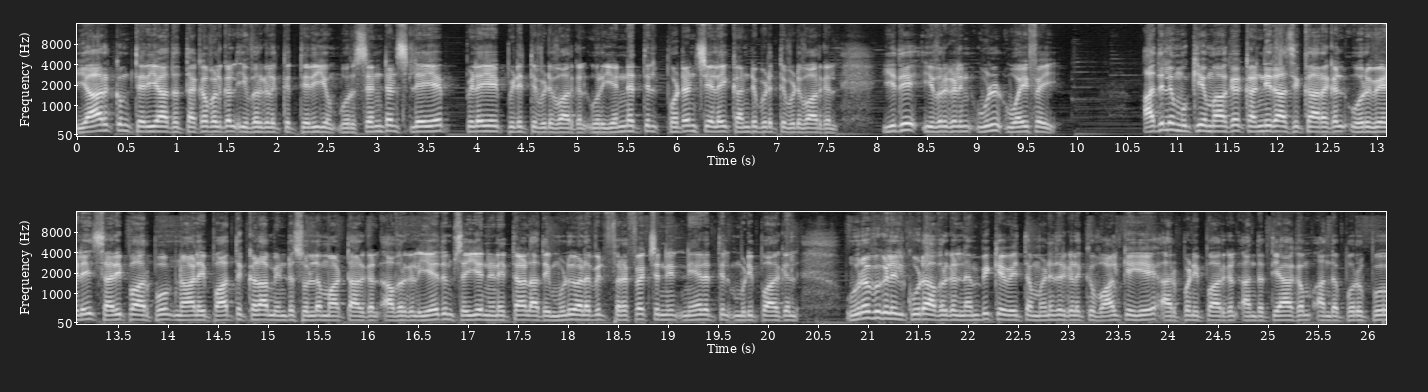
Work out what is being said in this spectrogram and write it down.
யாருக்கும் தெரியாத தகவல்கள் இவர்களுக்கு தெரியும். ஒரு சென்டென்ஸ்லேயே பிழையை பிடித்து விடுவார்கள். ஒரு எண்ணத்தில் பொட்டன்சியலை கண்டுபிடித்து விடுவார்கள். இது இவர்களின் உள் ஒய்ஃபை அதிலும் முக்கியமாக கன்னிராசிக்காரர்கள் ஒருவேளை சரிபார்ப்போம் நாளை பார்த்துக்கலாம் என்று சொல்ல மாட்டார்கள். அவர்கள் ஏதும் செய்ய நினைத்தால் அதை முழு அளவில் பெர்ஃபெக்ஷனில் நேரத்தில் முடிப்பார்கள். உறவுகளில் கூட அவர்கள் நம்பிக்கை வைத்த மனிதர்களுக்கு வாழ்க்கையே அர்ப்பணிப்பார்கள். அந்த தியாகம் அந்த பொறுப்பு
